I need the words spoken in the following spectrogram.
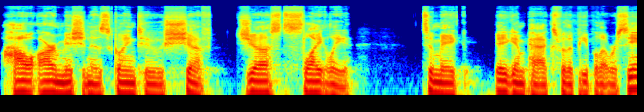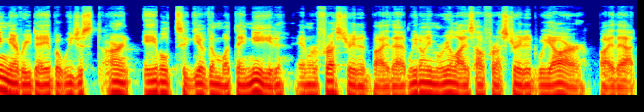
how our mission is going to shift just slightly to make big impacts for the people that we're seeing every day, but we just aren't able to give them what they need. And we're frustrated by that. We don't even realize how frustrated we are by that.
